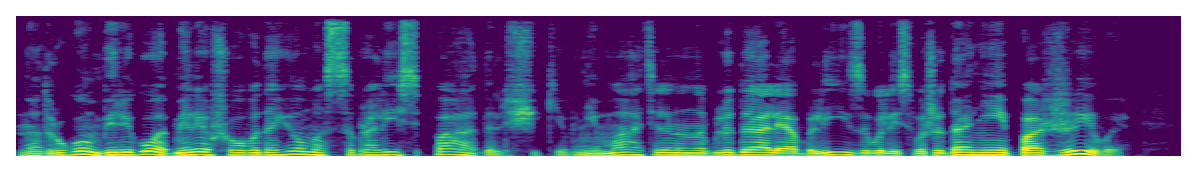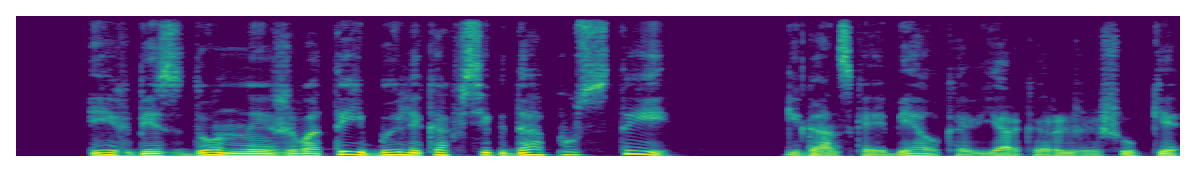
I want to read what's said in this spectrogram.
На другом берегу обмелевшего водоема собрались падальщики, внимательно наблюдали, облизывались в ожидании поживы. Их бездонные животы были, как всегда, пусты. Гигантская белка в яркой рыжей шубке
